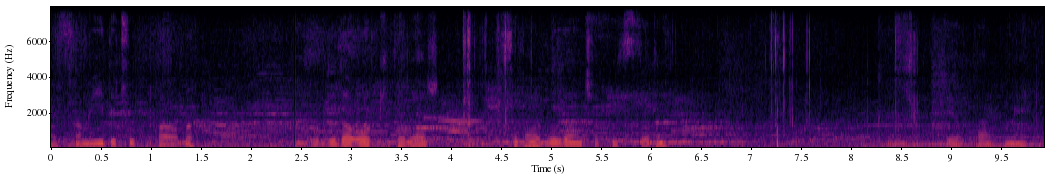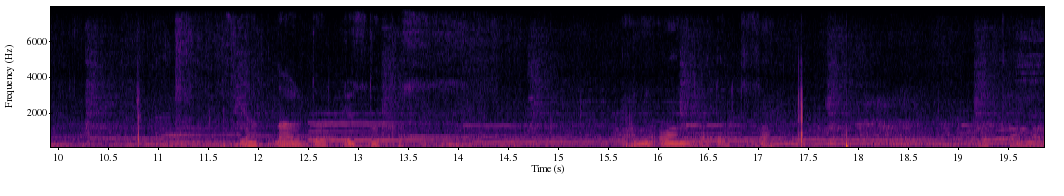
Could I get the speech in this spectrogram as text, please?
Alsamiye de çok pahalı. Burada da orkideler. Bu sefer buradan çekmek istedim Fiyatlar ne? Fiyatlar 409. Yani 10 lira 410. Bakalım.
